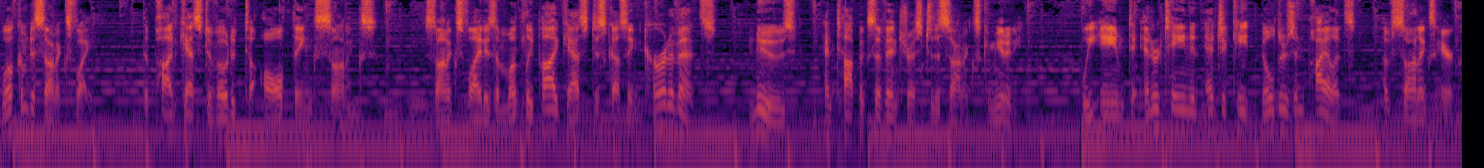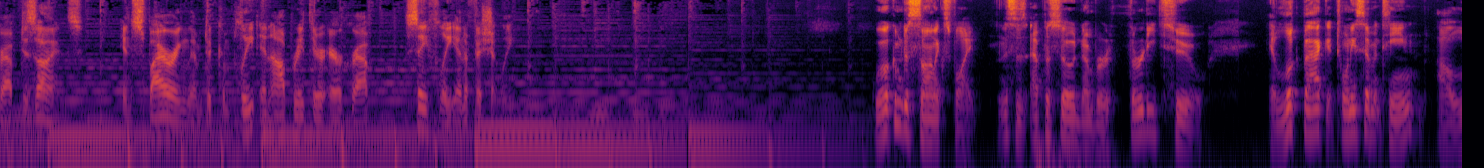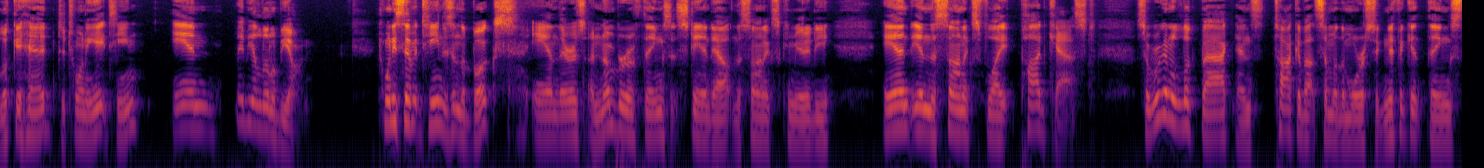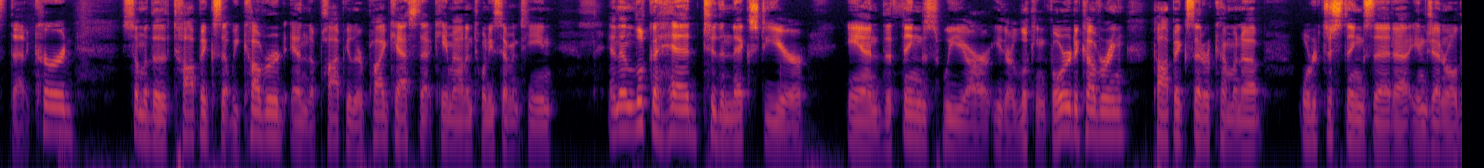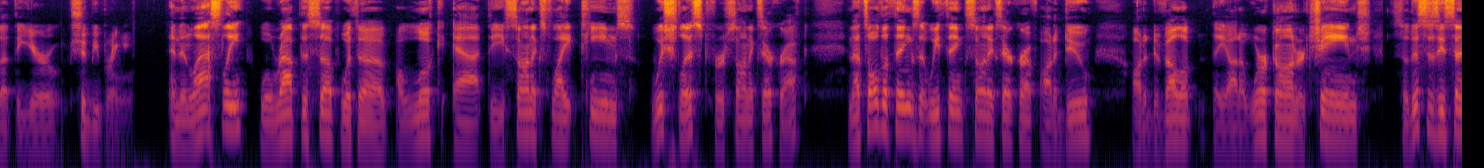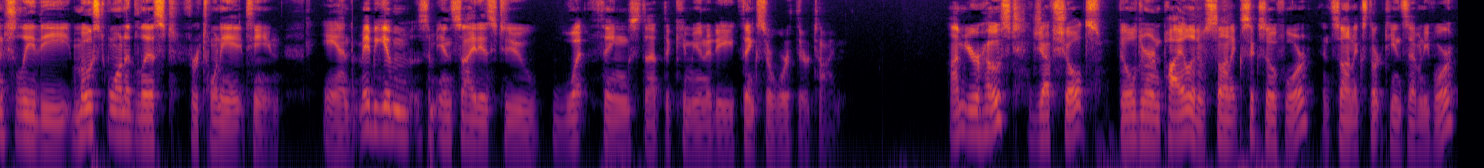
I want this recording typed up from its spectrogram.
Welcome to Sonex Flight, the podcast devoted to all things Sonex. Sonex Flight is a monthly podcast discussing current events, news, and topics of interest to the Sonex community. We aim to entertain and educate builders and pilots of Sonex aircraft designs, inspiring them to complete and operate their aircraft safely and efficiently. Welcome to Sonex Flight. This is episode number 32 a look back at 2017. I'll look ahead to 2018 and maybe a little beyond. 2017 is in the books, and there's a number of things that stand out in the Sonex community and in the Sonex Flight podcast. So we're going to look back and talk about some of the more significant things that occurred, some of the topics that we covered, and the popular podcasts that came out in 2017, and then look ahead to the next year and the things we are either looking forward to covering, topics that are coming up, or just things that uh, in general that the year should be bringing. And then lastly, we'll wrap this up with a, a, look at the Sonex Flight team's wish list for Sonex aircraft. And that's all the things that we think Sonex aircraft ought to do, ought to develop, they ought to work on or change. So this is essentially the most wanted list for 2018. And maybe give them some insight as to what things that the community thinks are worth their time. I'm your host, Jeff Schultz, builder and pilot of Sonex 604 and Sonex 1374.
